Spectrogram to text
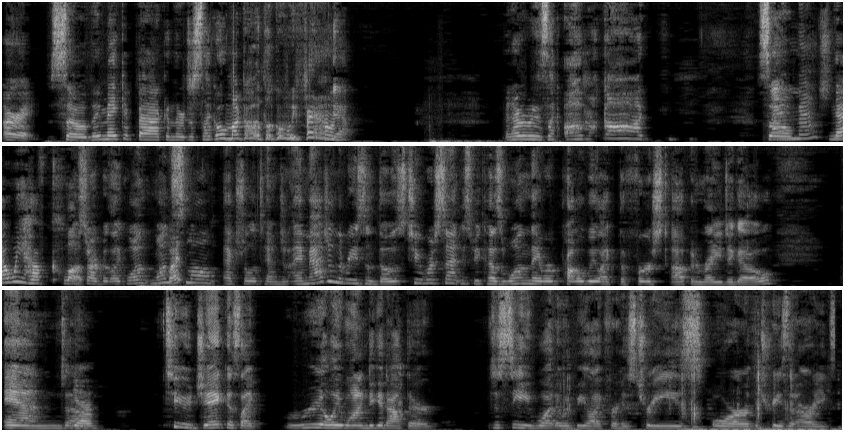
All right, so they make it back, and they're just like, "Oh my god, look what we found!" Yeah. And everybody's like, "Oh my god!" So now we have I'm sorry, but like one one What? small extra tangent. I imagine the reason those two were sent is because one, they were probably like the first up and ready to go, and um, Yeah. two, Jake is like really wanting to get out there to see what it would be like for his trees or the trees that already exist.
